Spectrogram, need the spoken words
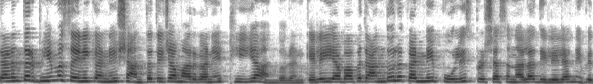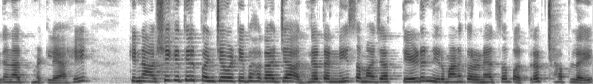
त्यानंतर भीमसैनिकांनी शांततेच्या मार्गाने ठिय्या आंदोलन केले. याबाबत आंदोलकांनी पोलीस प्रशासनाला दिलेल्या निवेदनात म्हटले आहे की नाशिक येथील पंचवटी भागात ज्या अज्ञातांनी समाजात तेढ निर्माण करण्याचं पत्रक छापलंय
